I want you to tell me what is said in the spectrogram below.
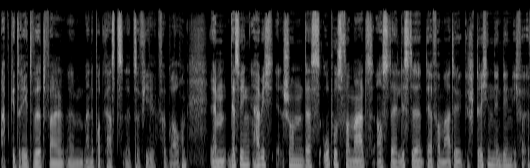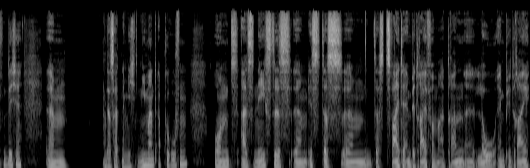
abgedreht wird, weil ähm, meine Podcasts äh, zu viel verbrauchen. Ähm, deswegen habe ich schon das Opus-Format aus der Liste der Formate gestrichen, in denen ich veröffentliche. Ähm, das hat nämlich niemand abgerufen und als nächstes ähm, ist das, ähm, das zweite MP3-Format dran, äh, Low MP3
